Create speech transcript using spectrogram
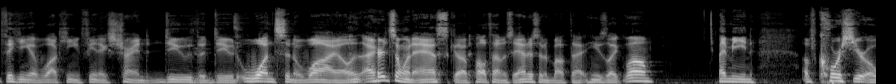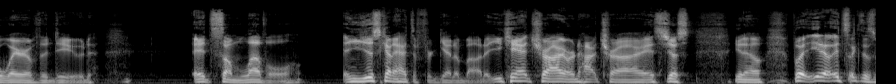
thinking of Joaquin Phoenix trying to do the dude once in a while. And I heard someone ask uh, Paul Thomas Anderson about that, and he was like, "Well, I mean, of course you're aware of the dude at some level." And you just kind of have to forget about it. You can't try or not try. It's just, you know. But you know, it's like this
